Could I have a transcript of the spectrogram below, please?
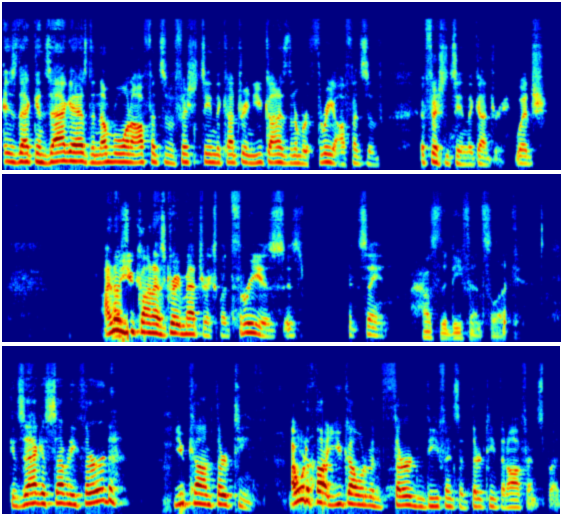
is that Gonzaga has the number one offensive efficiency in the country, and UConn has the number three offensive efficiency in the country. Which I know How's- UConn has great metrics, but three is is insane. How's the defense look? Gonzaga 73rd, UConn 13th. I would have thought UConn would have been third in defense and 13th in offense, but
